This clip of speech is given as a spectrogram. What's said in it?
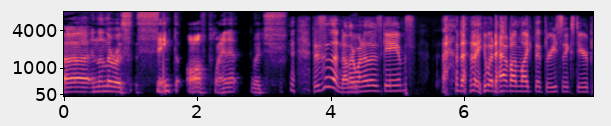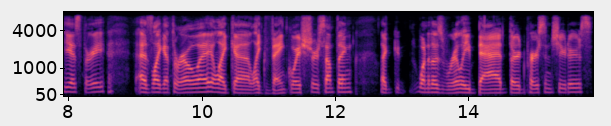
Uh, and then there was Synced Off Planet, which This is another one of those games that they would have on like the 360 or PS3 as like a throwaway, like uh like Vanquish or something, like one of those really bad third-person shooters.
